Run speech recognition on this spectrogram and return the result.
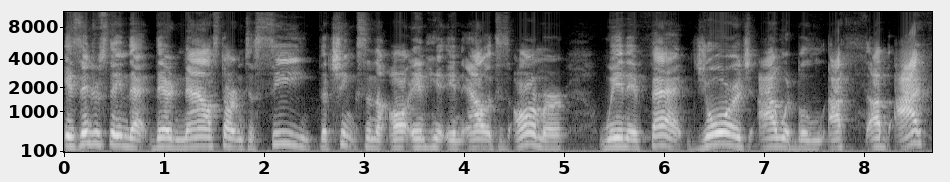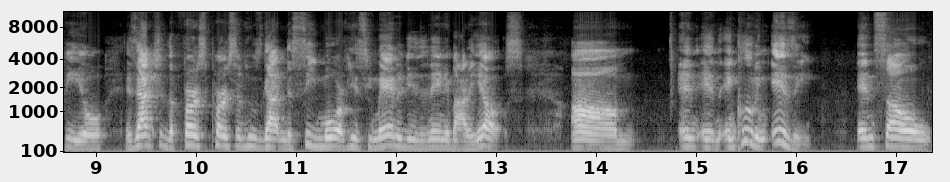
it's interesting that they're now starting to see the chinks in the in hi- in Alex's armor when in fact George I would bel I, I I feel is actually the first person who's gotten to see more of his humanity than anybody else. Um and, and including Izzy. And so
